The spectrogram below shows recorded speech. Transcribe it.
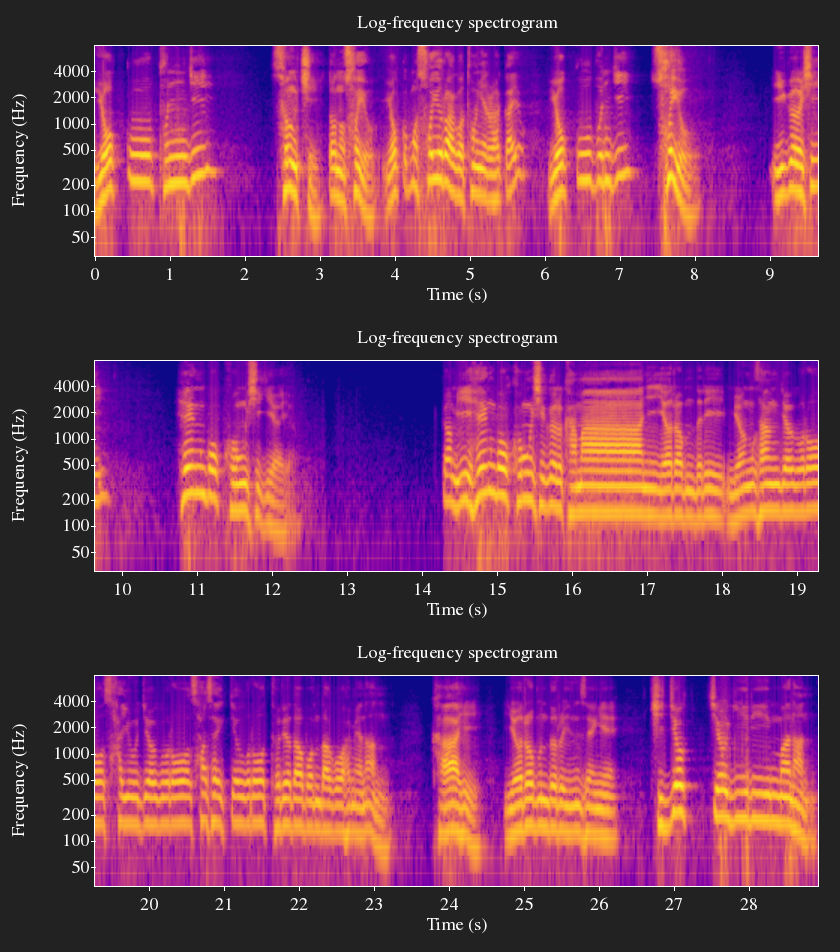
욕구 분지 성취 또는 소유. 욕구 뭐 소유라고 통일을 할까요? 욕구 분지 소유. 이것이 행복 공식이에요. 그럼 이 행복 공식을 가만히 여러분들이 명상적으로, 사유적으로, 사색적으로 들여다본다고 하면은 가히 여러분들의 인생에 기적적이리만한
